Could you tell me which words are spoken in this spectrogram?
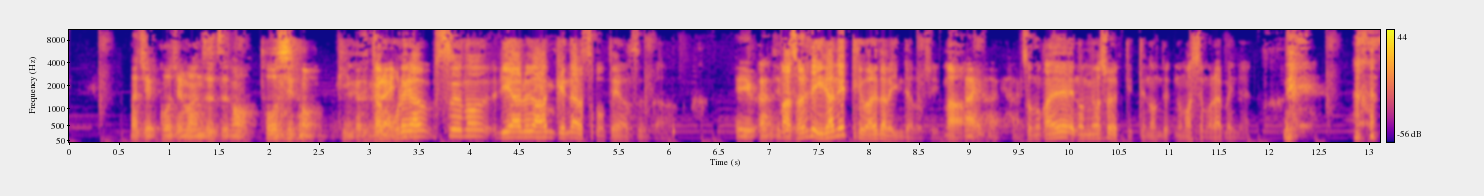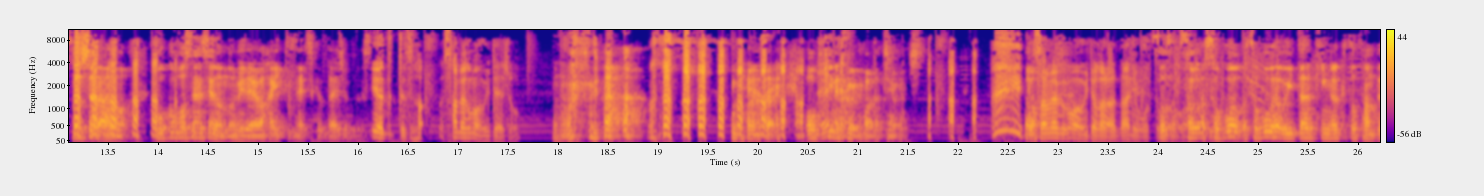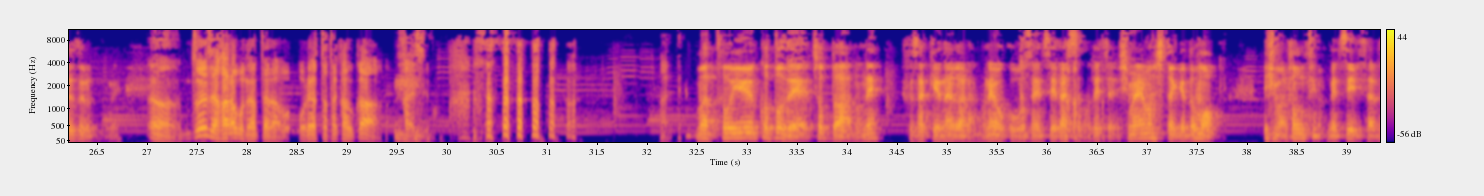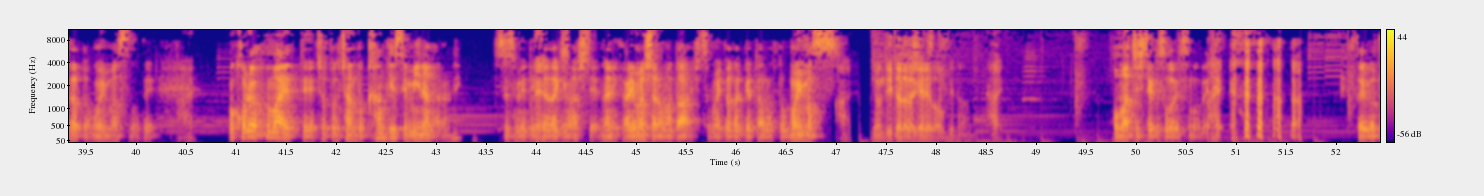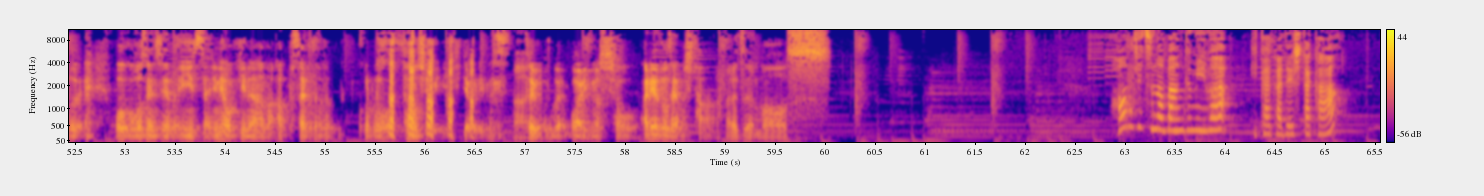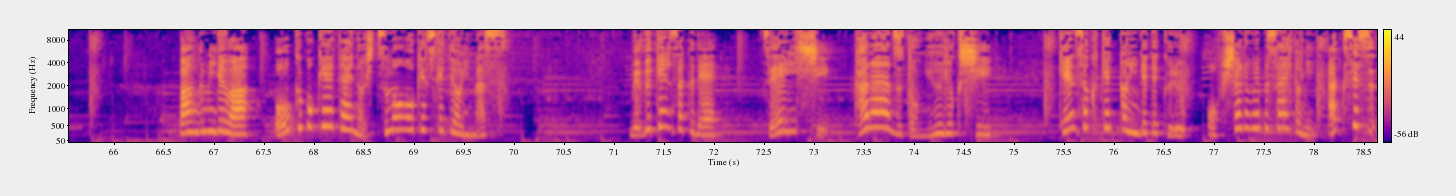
まあ10 50万ずつの当時の金額ぐらい俺が普通のリアル案件ならそう提案するから。ていう感じで。まあ、それでいらねって言われたらいいんだろうし、まあ、はいはいはい。その金で飲みましょうよって言って飲んで、飲ませてもらえばいいんじゃないそしたら、あの、大久保先生の飲み代は入ってないですけど大丈夫ですい。や、だってさ300万浮いたでしょ？うん ごめんなさい。大きな声で笑っちゃいました。いや ?300 万浮いたから何を持ってそうそう、そ、そこ、そこが浮いた金額と算定するんですね。うん。それぞれ払うことになったら、俺が戦うか、返すよ。まあ、ということで、ちょっとあのね、ふざけながらのね、大久保先生らしさも出てしまいましたけども、今論点をね、整理されたと思いますので、はいまあ、これを踏まえて、ちょっとちゃんと関係性見ながらね、進めていただきまして、何かありましたらまた質問いただけたらと思います。はい。呼んでいただければ OK なので。はい。お待ちしてるそうですので。はい ということで、大久保先生のインスタにね、沖縄のアップされたところを楽しみにしております。はいということで終わりましょう。ありがとうございました。ありがとうございます。本日の番組はいかがでしたか？番組では大久保携帯の質問を受け付けております。ウェブ検索で税理士カラーズと入力し、検索結果に出てくるオフィシャルウェブサイトにアクセス。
